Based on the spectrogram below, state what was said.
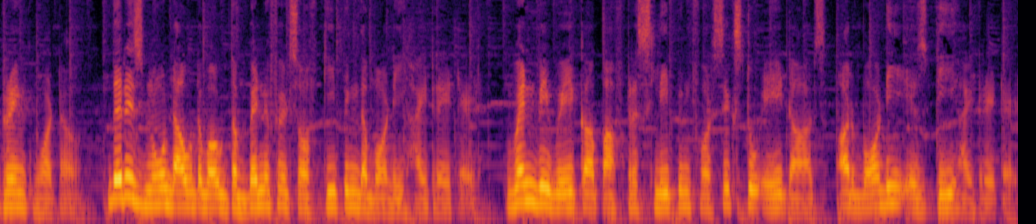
drink water. There is no doubt about the benefits of keeping the body hydrated. When we wake up after sleeping for 6 to 8 hours, our body is dehydrated.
